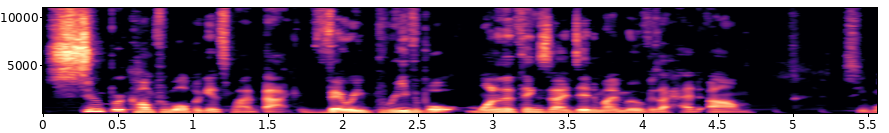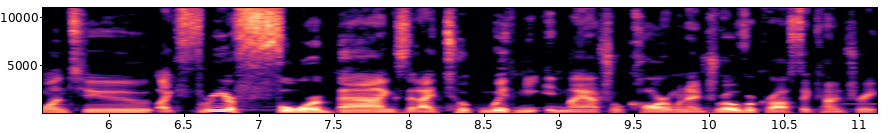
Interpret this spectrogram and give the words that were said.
Super comfortable up against my back, very breathable. One of the things that I did in my move is I had um, see one, two, like three or four bags that I took with me in my actual car when I drove across the country.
